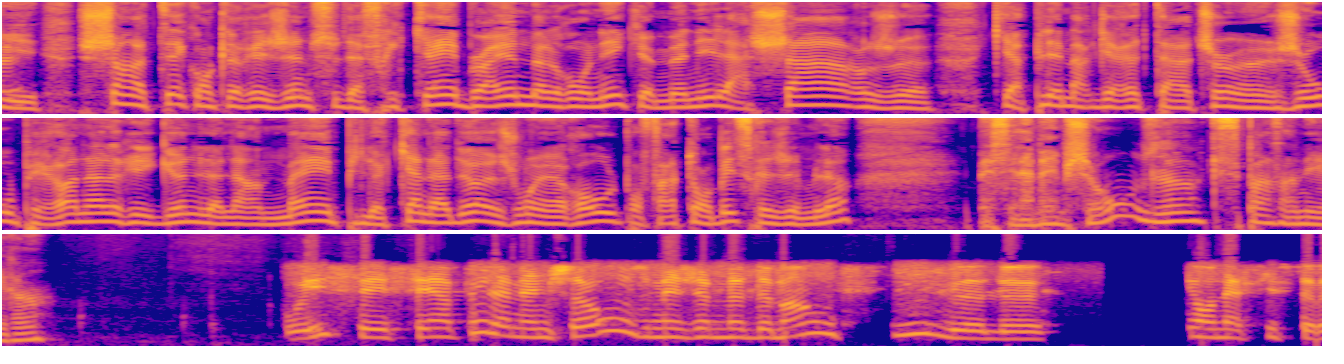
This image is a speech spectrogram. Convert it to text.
oui. qui chantaient contre le régime sud-africain. Brian Mulroney qui a mené la charge, euh, qui appelait Margaret Thatcher un jour, puis Ronald Reagan le lendemain, puis le Canada a joué un rôle pour faire tomber ce régime-là. Mais c'est la même chose là qui se passe en Iran. Oui, c'est un peu la même chose, mais je me demande si le, le on n'assiste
